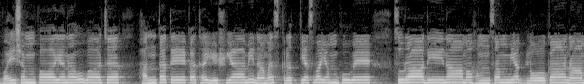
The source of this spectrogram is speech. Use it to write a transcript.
वैशम्पायन उवाच हन्त ते कथयिष्यामि नमस्कृत्य स्वयम्भुवे। सुरादीनामहं सम्यग्लोकानां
